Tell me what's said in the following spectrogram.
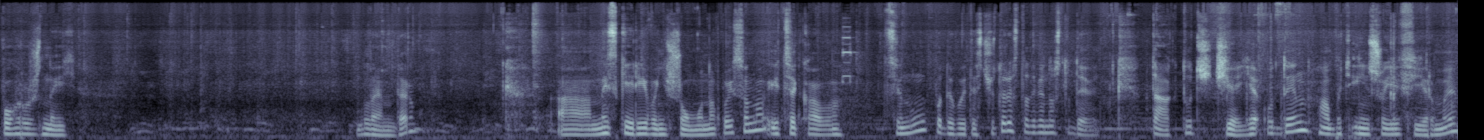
погружний блендер. Низький рівень шуму написано і цікаво. Ціну подивитись 499. Так, тут ще є один, мабуть, іншої фірми.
